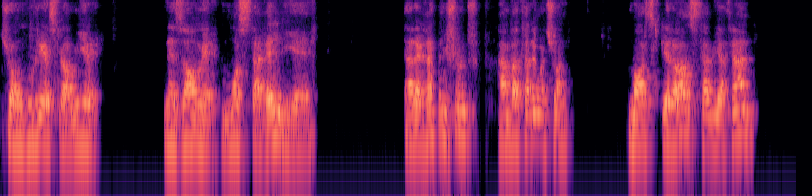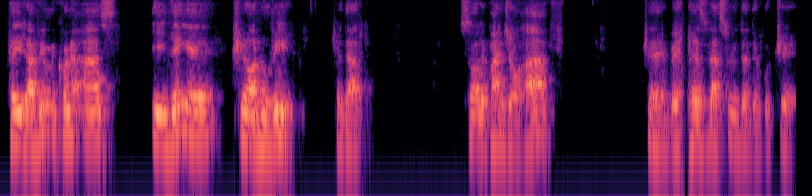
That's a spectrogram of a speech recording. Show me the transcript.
جمهوری اسلامی نظام مستقلیه در حقیقت ایشون هموطن ما چون مارکسگراست طبیعتا پیروی می‌کنه از ایده کیانوری که در سال 57 که به حزب دستور داده بود که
